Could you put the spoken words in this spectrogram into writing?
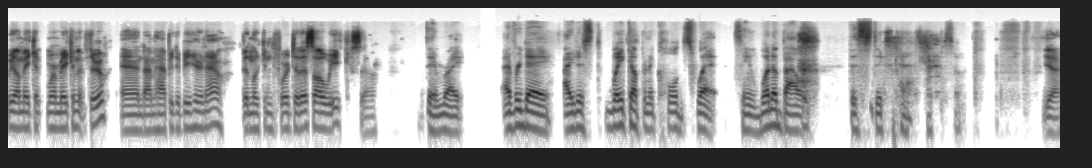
we all making we're making it through, and I'm happy to be here now. Been looking forward to this all week. So Damn right. Every day, I just wake up in a cold sweat, saying, "What about this Sticks Cast episode?" yeah,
